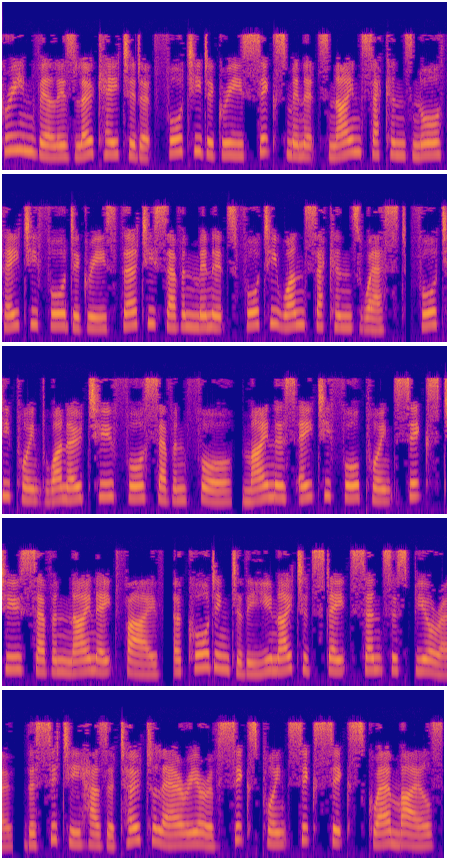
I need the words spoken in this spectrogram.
Greenville is located at 40 degrees 6 minutes 9 seconds north 84 degrees 37 minutes 41 seconds west 40.102474, minus 84.627985. According to the United States Census Bureau, the city has a total area of 6.66 square miles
